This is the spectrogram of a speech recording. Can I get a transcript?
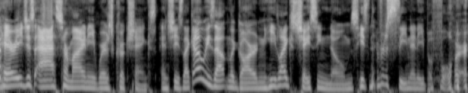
Harry just asks Hermione, Where's Crookshanks? And she's like, Oh, he's out in the garden. He likes chasing gnomes. He's never seen any before.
